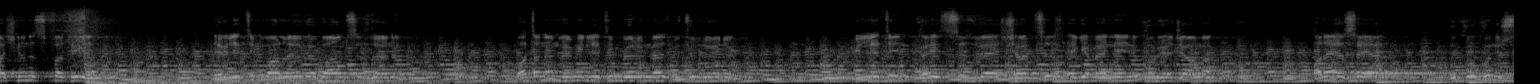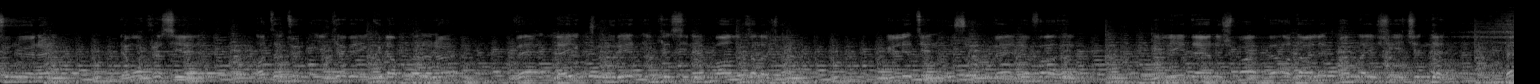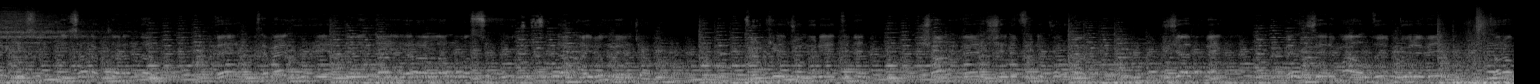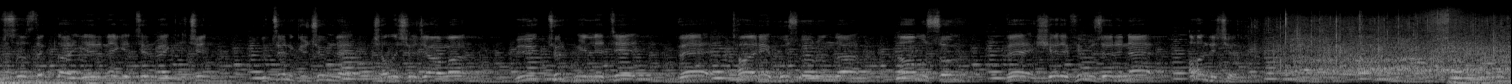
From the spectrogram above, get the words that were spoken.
Başkanı sıfatıyla devletin varlığı ve bağımsızlığını, vatanın ve milletin bölünmez bütünlüğünü, milletin kayıtsız ve şartsız egemenliğini koruyacağıma, anayasaya, hukukun üstünlüğüne, demokrasiye, Atatürk ilke ve inkılaplarına ve layık cumhuriyet ilkesine bağlı kalacağım. Milletin huzur ve refahı, milli dayanışma ve adalet anlayışı içinde herkesin insan haklarından ve temel hürriyetlerinden yararlanması uykusundan ayrılmayacağım. Türkiye Cumhuriyeti'nin şan ve şerefini korumak, yüceltmek ve üzerime aldığım görevi tarafsızlıkla yerine getirmek için bütün gücümle çalışacağıma büyük Türk milleti ve tarih huzurunda namusum ve şerefim üzerine and içerim. Bye.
